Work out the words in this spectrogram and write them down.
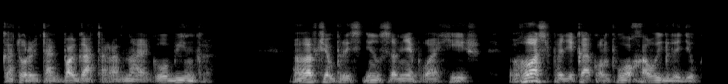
которой так богата родная глубинка. В общем, приснился мне плохиш. Господи, как он плохо выглядел!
